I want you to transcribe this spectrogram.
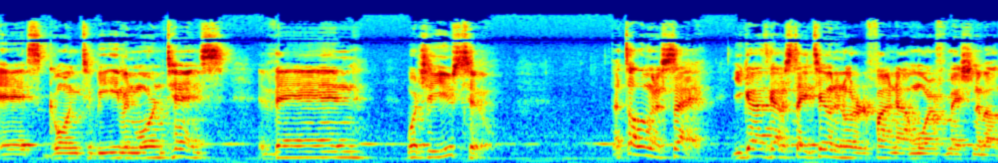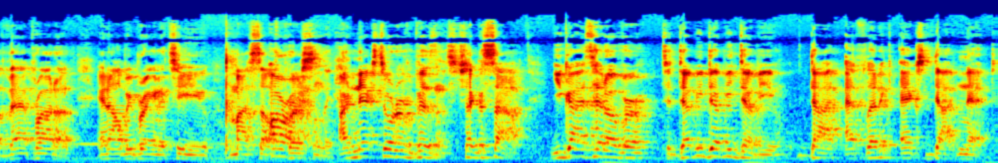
It's going to be even more intense than what you're used to. That's all I'm going to say. You guys got to stay tuned in order to find out more information about that product, and I'll be bringing it to you myself all personally. Right. Our next order of business, check this out. You guys head over to www.athleticx.net.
